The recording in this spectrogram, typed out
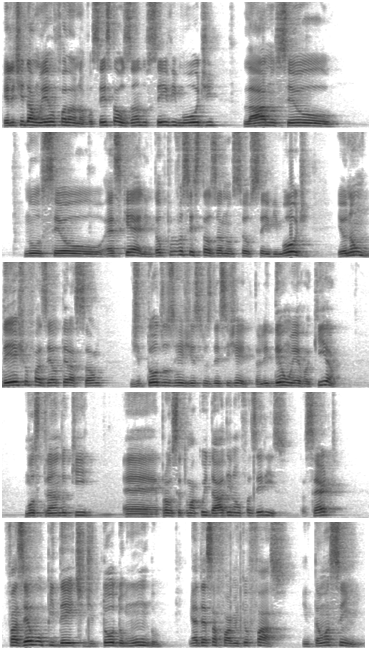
ele te dá um erro falando, ó, você está usando o save mode lá no seu no seu SQL. Então, por você estar usando o seu save mode, eu não deixo fazer alteração de todos os registros desse jeito. Então, ele deu um erro aqui, ó, mostrando que é para você tomar cuidado e não fazer isso, tá certo? Fazer o update de todo mundo é dessa forma que eu faço. Então, assim,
